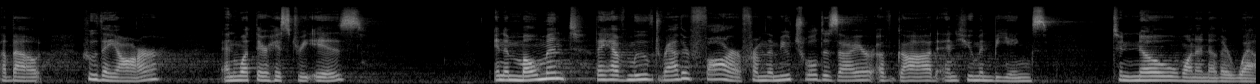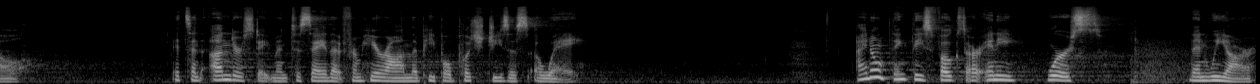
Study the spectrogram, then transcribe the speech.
about who they are and what their history is. In a moment, they have moved rather far from the mutual desire of God and human beings to know one another well. It's an understatement to say that from here on the people push Jesus away. I don't think these folks are any worse than we are.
